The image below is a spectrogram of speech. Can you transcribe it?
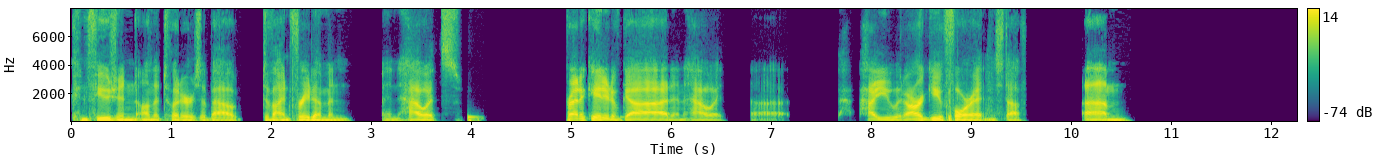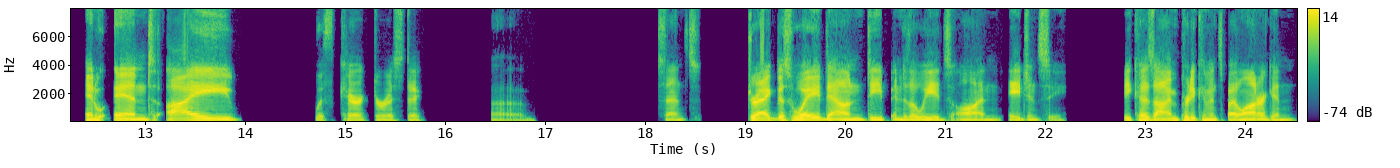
confusion on the Twitters about divine freedom and and how it's predicated of God and how it uh, how you would argue for it and stuff. Um and and I with characteristic uh, sense dragged us way down deep into the weeds on agency because I'm pretty convinced by Lonergan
